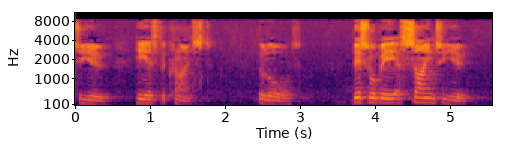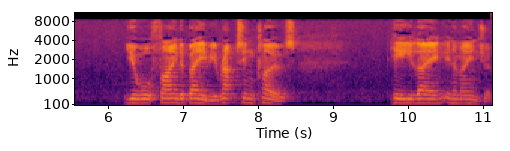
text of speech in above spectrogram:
to you. He is the Christ the Lord. This will be a sign to you. You will find a baby wrapped in clothes, he laying in a manger.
